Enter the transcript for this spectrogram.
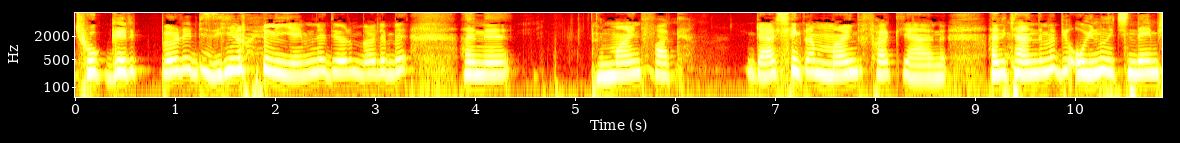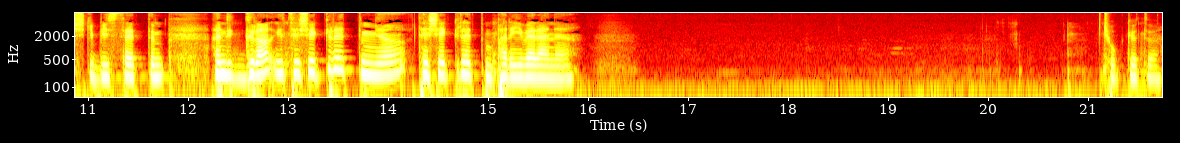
Çok garip böyle bir zihin oyunu yemin ediyorum böyle bir hani mindfuck gerçekten mindfuck yani. Hani kendimi bir oyunun içindeymiş gibi hissettim. Hani gra- teşekkür ettim ya. Teşekkür ettim parayı verene. Çok kötü.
